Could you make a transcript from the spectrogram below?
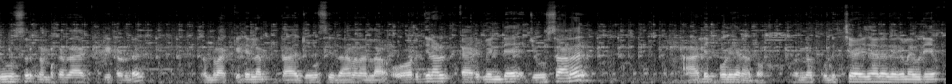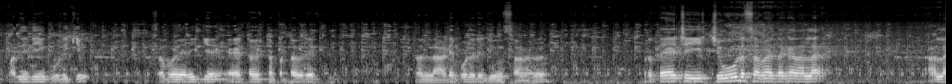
ജ്യൂസ് നമുക്ക് കിട്ടിയിട്ടുണ്ട്. നമ്മളെ കിടിലം ഇതാ ജ്യൂസ് ഇതാണ്. നല്ല ഒറിജിനൽ കരിമിന്റെ ജ്യൂസാണ് അടിപൊളിയാണ് കേട്ടോ. ഒന്ന് കുടിച്ചു കഴിഞ്ഞാൽ നിങ്ങൾ എവിടെയും വന്ന് ഇനിയും കുടിക്കും. അപ്പോൾ എനിക്ക് ഏറ്റവും ഇഷ്ടപ്പെട്ട ഒരു നല്ല അടിപൊളി ഒരു ജ്യൂസാണത് പ്രത്യേകിച്ച് ഈ ചൂട് സമയത്തൊക്കെ നല്ല നല്ല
